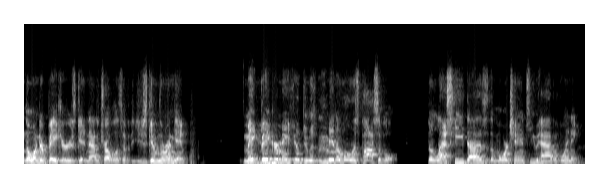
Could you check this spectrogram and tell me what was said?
No wonder Baker's getting out of trouble and stuff. You just give him the run game. Make Baker Mayfield do as minimal as possible. The less he does, the more chance you have of winning.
